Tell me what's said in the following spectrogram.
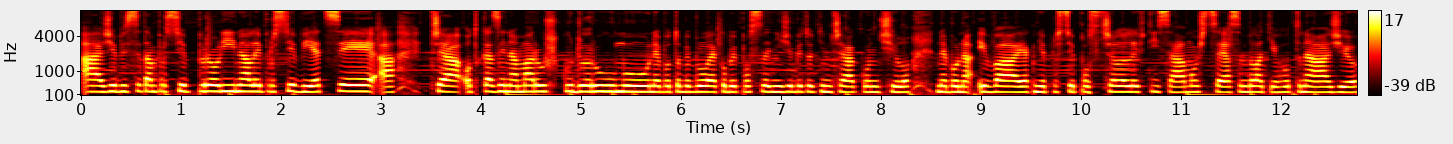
a že by se tam prostě prolínaly prostě věci a třeba odkazy na Marušku do růmu, nebo to by bylo jakoby poslední, že by to tím třeba končilo, nebo na Iva, jak mě prostě postřelili v té sámošce, já jsem byla těhotná, že jo,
